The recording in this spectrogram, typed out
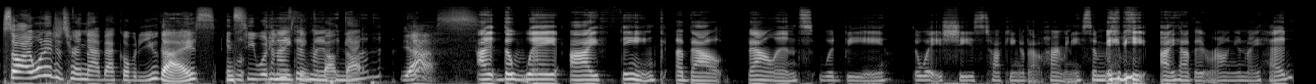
So, I wanted to turn that back over to you guys and see what do you I think about that. on it? Yeah. I the way I think about balance would be the way she's talking about harmony. So maybe I have it wrong in my head,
